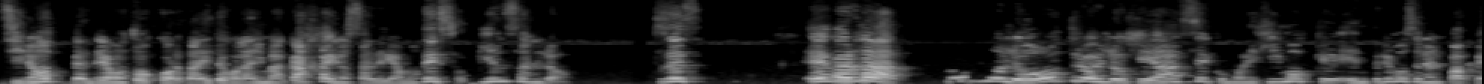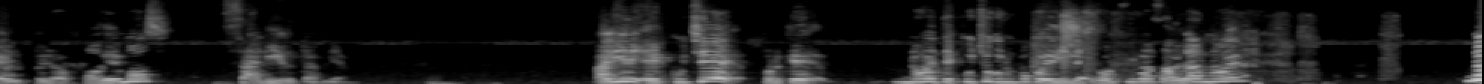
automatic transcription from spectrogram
Si no, vendríamos todos cortaditos con la misma caja y no saldríamos de eso. Piénsenlo. Entonces, es verdad, todo lo otro es lo que hace, como dijimos, que entremos en el papel, pero podemos salir también. Alguien, escuché, porque Noé, te escucho con un poco de delay. ¿Vos ibas a hablar, Noé? No,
